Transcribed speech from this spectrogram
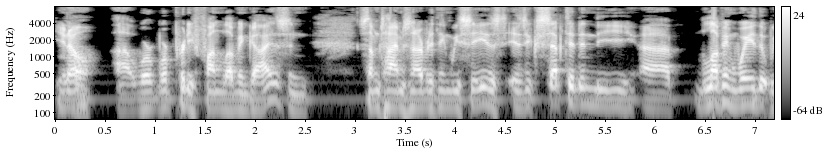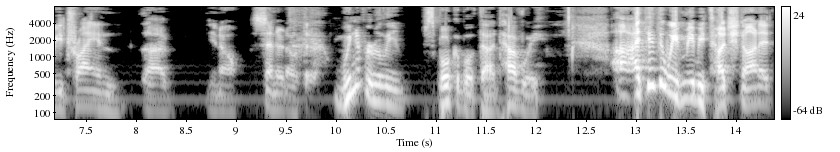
You no. know, uh, we're we're pretty fun loving guys, and sometimes not everything we see is is accepted in the uh, loving way that we try and uh, you know send it out there. We never really spoke about that, have we? Uh, I think that we've maybe touched on it.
